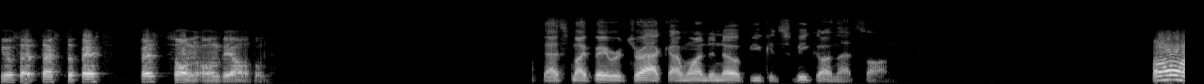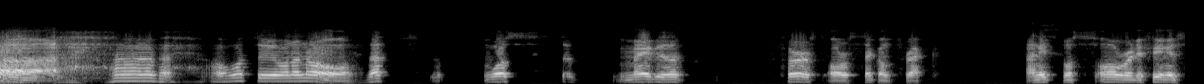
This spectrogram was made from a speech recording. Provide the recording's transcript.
You said that's the best best song on the album. That's my favorite track. I wanted to know if you could speak on that song. Ah, uh, what do you want to know? That was the, maybe the first or second track, and it was already finished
